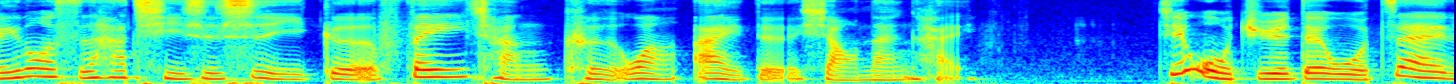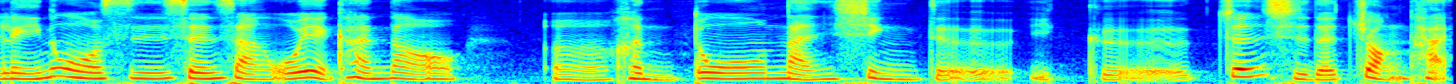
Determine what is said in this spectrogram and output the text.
雷诺斯他其实是一个非常渴望爱的小男孩。其实我觉得我在雷诺斯身上，我也看到呃很多男性的一个真实的状态，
